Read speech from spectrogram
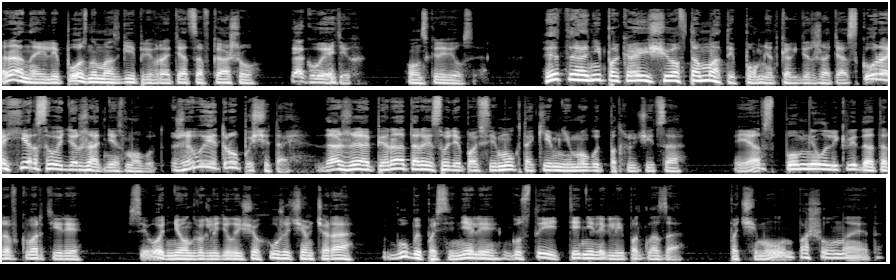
Рано или поздно мозги превратятся в кашу как у этих». Он скривился. «Это они пока еще автоматы помнят, как держать, а скоро хер свой держать не смогут. Живые трупы, считай. Даже операторы, судя по всему, к таким не могут подключиться». Я вспомнил ликвидатора в квартире. Сегодня он выглядел еще хуже, чем вчера. Губы посинели, густые тени легли под глаза. Почему он пошел на это?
